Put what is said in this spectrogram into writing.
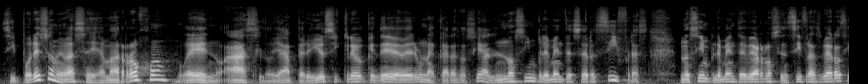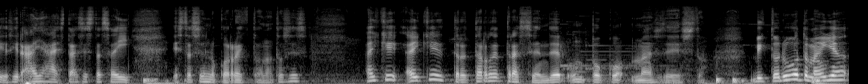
Si por eso me vas a llamar rojo, bueno, hazlo ya. Pero yo sí creo que debe haber una cara social. No simplemente ser cifras. No simplemente vernos en cifras verdes y decir, ah, ya, estás, estás ahí. Estás en lo correcto, ¿no? Entonces, hay que, hay que tratar de trascender un poco más de esto. Víctor Hugo Tomaguilla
